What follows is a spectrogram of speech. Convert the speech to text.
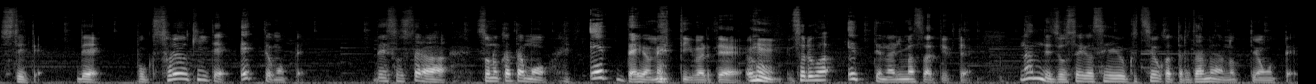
していて。で僕それを聞いてえっ？て思って。でそしたらその方も「えだよね」って言われて「うんそれはえってなりますわ」って言って。なんで女性が性欲強かったらダメなのって思って。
